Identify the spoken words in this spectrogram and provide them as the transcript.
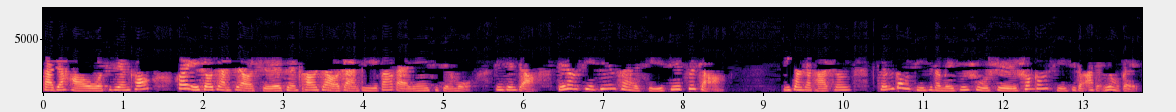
大家好，我是健康，欢迎收看四小时健康加油站第八百零一期节目。今天讲别让细菌在洗衣机滋长。一项调查称，全自动洗衣机的霉菌数是双缸洗衣机的二点六倍。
